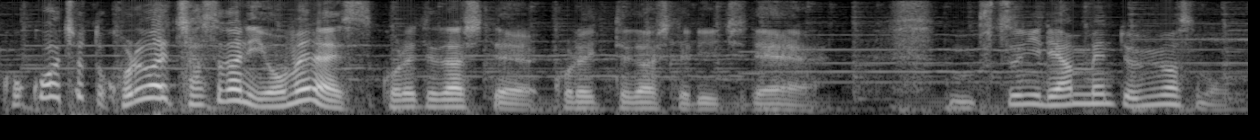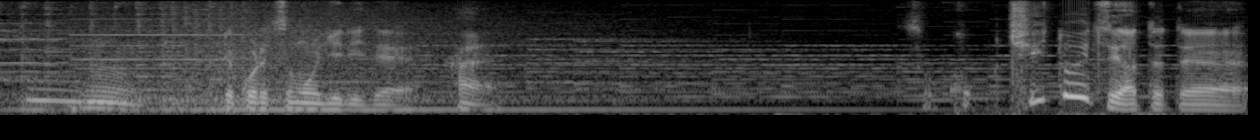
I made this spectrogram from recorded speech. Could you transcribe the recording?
ここはちょっと、これはさすがに読めないです。これ手出して、これ手出してリーチで、うん普通に両面って読みますもん。うん。で、これつもぎりで、はい。そうこチートイツやってて、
